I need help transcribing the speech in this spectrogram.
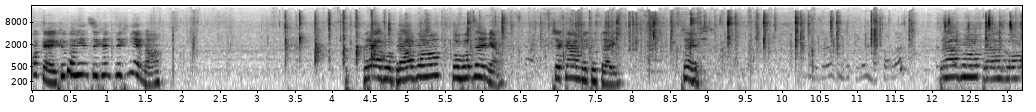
Okej, chyba więcej chętnych nie ma. Brawo, brawo. Powodzenia. Czekamy tutaj. Cześć. Brawo, brawo.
